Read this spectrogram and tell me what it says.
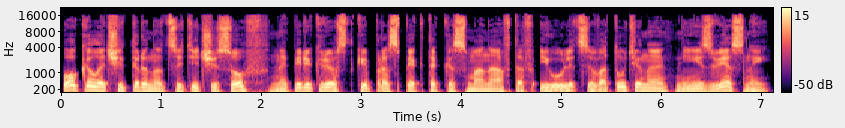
около 14 часов, на перекрестке проспекта Космонавтов и улицы Ватутина неизвестный,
